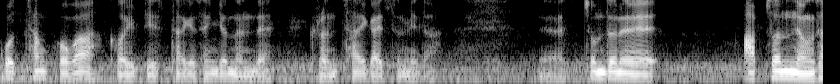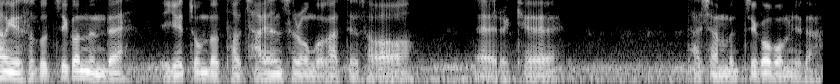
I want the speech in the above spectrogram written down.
꽃창포가 거의 비슷하게 생겼는데 그런 차이가 있습니다. 네, 좀 전에 앞선 영상에서도 찍었는데 이게 좀 더 더 자연스러운 것 같아서 네, 이렇게 다시 한번 찍어 봅니다.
